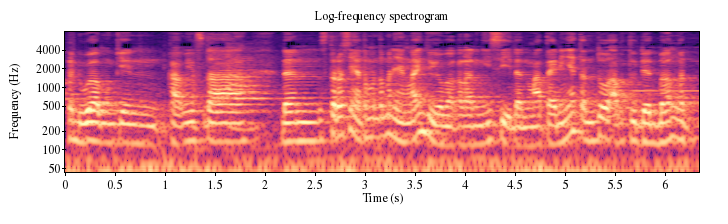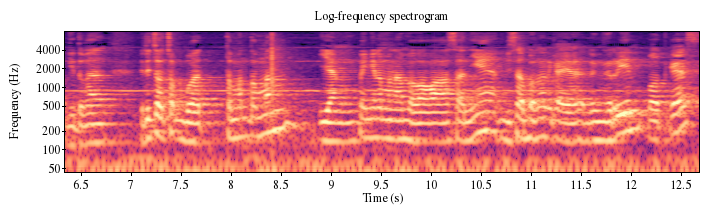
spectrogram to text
kedua mungkin Kak Miftah dan seterusnya teman-teman yang lain juga bakalan ngisi dan materinya tentu up to date banget gitu kan. Jadi cocok buat teman-teman yang pengen menambah wawasannya bisa banget kayak dengerin podcast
